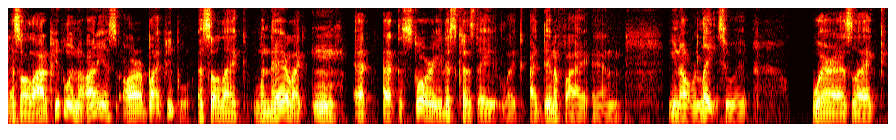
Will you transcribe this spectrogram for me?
And so a lot of people in the audience are black people. And so like when they're like mm, at at the story, it's because they like identify and you know relate to it. Whereas like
